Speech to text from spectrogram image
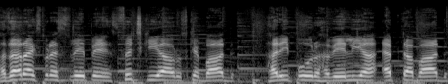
हज़ारा एक्सप्रेसवे पे स्विच किया और उसके बाद हरीपुर, हवेलियाँ, एप्टाबाद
